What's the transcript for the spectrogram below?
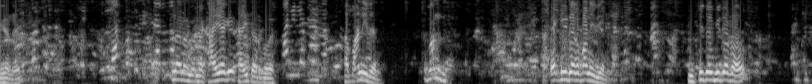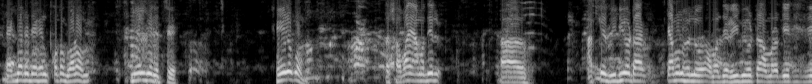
এখানে। না না না, খাই আগে খাই তারপরে। পানি দেন পানি দিন। এক লিটার পানি দেন। চিতই পিঠাটা একবারে দেখেন কত গরম স্মেল বেরোচ্ছে। সেই রকম সবাই আমাদের আজকের ভিডিওটা কেমন হলো? আমাদের রিভিউটা আমরা দিয়ে দিচ্ছি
